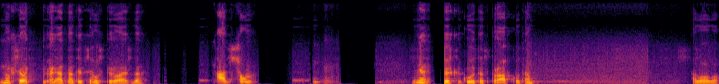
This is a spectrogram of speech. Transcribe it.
Ну все, понятно, ти все успіваєш, да? А що? Нет, же какую-то справку там. Алло, алло.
